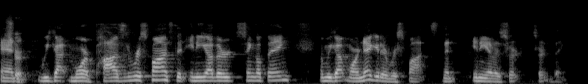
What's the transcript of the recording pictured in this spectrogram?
And sure. we got more positive response than any other single thing. And we got more negative response than any other certain, certain thing.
